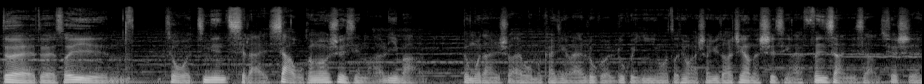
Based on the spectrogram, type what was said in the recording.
对对，所以嗯就我今天起来，下午刚刚睡醒嘛，立马跟莫大人说：“哎，我们赶紧来录个录个音。我昨天晚上遇到这样的事情，来分享一下。确实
